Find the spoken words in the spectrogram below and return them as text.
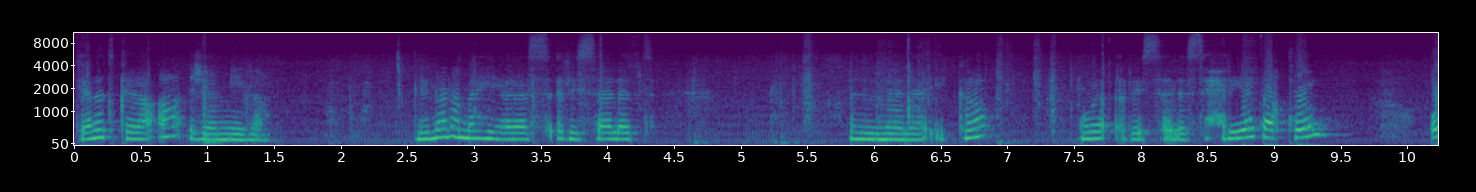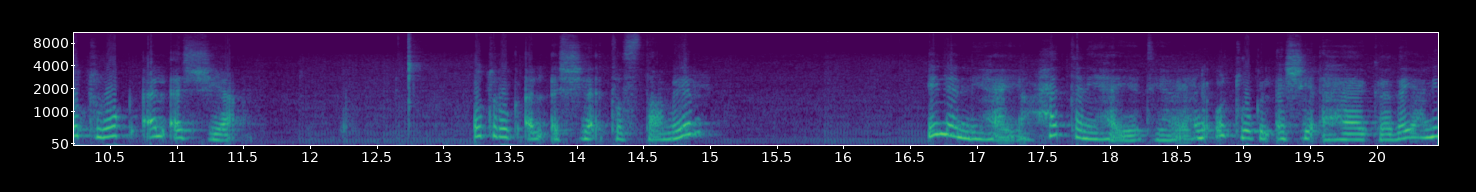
كانت قراءة جميلة. لنرى ما هي رسالة الملائكة والرسالة السحرية تقول اترك الأشياء. اترك الأشياء تستمر إلى النهاية حتى نهايتها. يعني اترك الأشياء هكذا يعني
